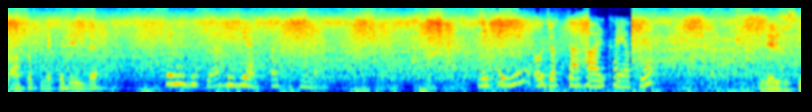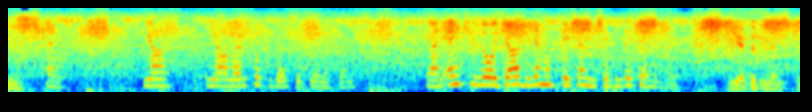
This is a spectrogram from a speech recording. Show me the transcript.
Daha çok leke değil de Temizlik ya, hijyen açısından. Lekeyi ocakta harika yapıyor. gidericisini mi? Evet. Yağ, yağları çok güzel çekiyor mesela. Yani en kirli ocağı bile muhteşem bir şekilde temizliyor. Bir yerde dinlemiştim.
